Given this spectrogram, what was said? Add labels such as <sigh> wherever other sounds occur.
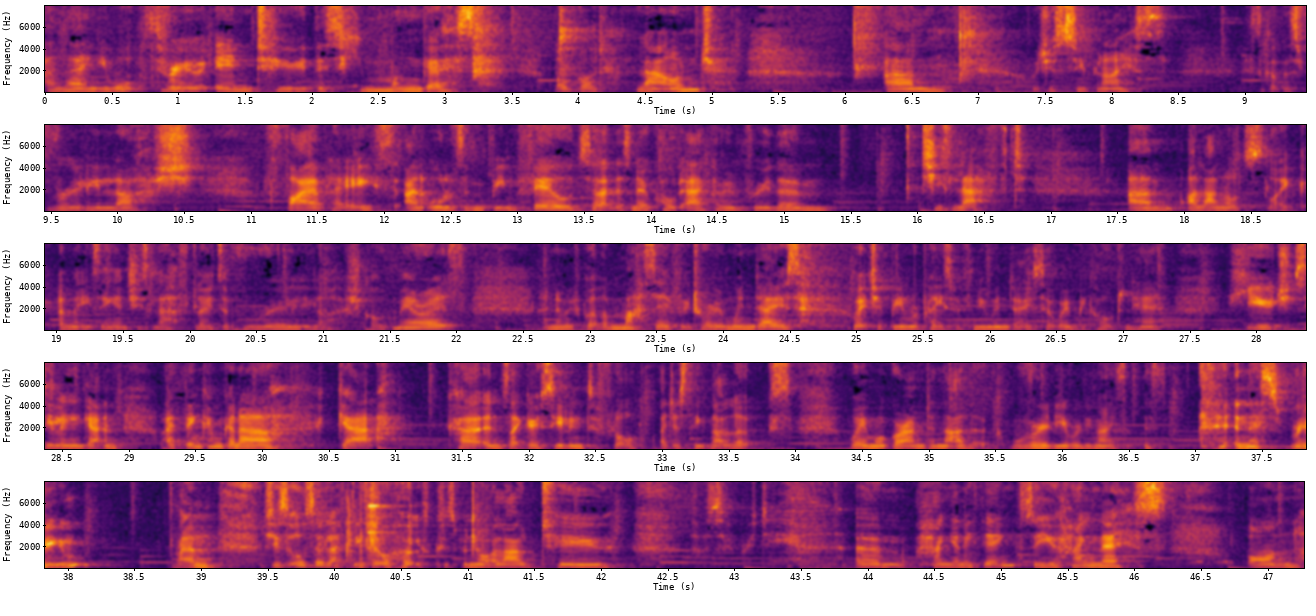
And then you walk through into this humongous, oh God, lounge, um, which is super nice. It's got this really lush fireplace and all of them have been filled. So like there's no cold air coming through them. She's left, um, our landlord's like amazing and she's left loads of really lush gold mirrors. And then we've got the massive Victorian windows, which have been replaced with new windows, so it won't be cold in here. Huge ceiling again. I think I'm gonna get curtains that go ceiling to floor. I just think that looks way more grand and that'll look really, really nice in this, <laughs> in this room. Um, she's also left these little hooks because we're not allowed to, so pretty, um, hang anything. So you hang this on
